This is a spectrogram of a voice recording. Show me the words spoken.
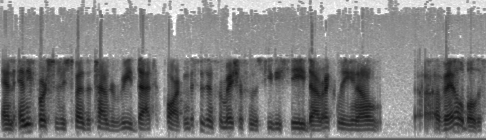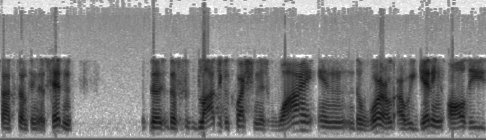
and any person who spends the time to read that part, and this is information from the CDC directly, you know, available. It's not something that's hidden. The the logical question is why in the world are we getting all these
